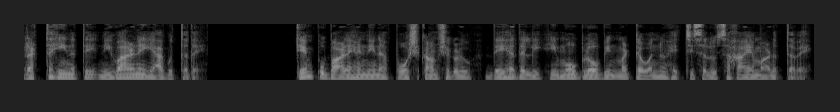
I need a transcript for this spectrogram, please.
ರಕ್ತಹೀನತೆ ನಿವಾರಣೆಯಾಗುತ್ತದೆ. ಕೆಂಪು ಬಾಳೆಹಣ್ಣಿನ ಪೋಷಕಾಂಶಗಳು ದೇಹದಲ್ಲಿ ಹಿಮೋಗ್ಲೋಬಿನ್ ಮಟ್ಟವನ್ನು ಹೆಚ್ಚಿಸಲು ಸಹಾಯ ಮಾಡುತ್ತವೆ.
